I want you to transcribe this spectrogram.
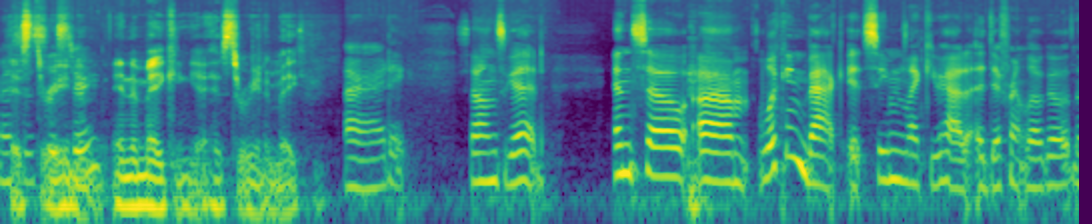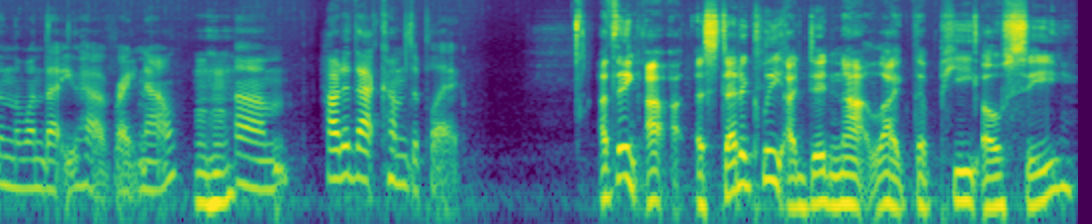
Rest is history, history? In, the, in the making yeah history in the making Alrighty. Sounds good. And so, um, looking back, it seemed like you had a different logo than the one that you have right now. Mhm. Um, how did that come to play? I think I- aesthetically, I did not like the POC,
